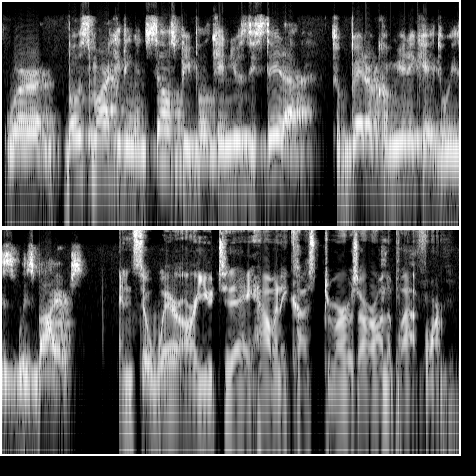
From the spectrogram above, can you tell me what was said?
where both marketing and salespeople can use this data to better communicate with, with buyers. And so, where are you today? How many customers are on the platform?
